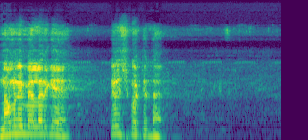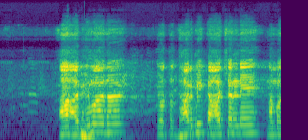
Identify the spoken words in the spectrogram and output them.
ನಮ್ಮ ನಿಮ್ಮೆಲ್ಲರಿಗೆ ತಿಳಿಸಿಕೊಟ್ಟಿದ್ದಾರೆ. ಆ ಅಭಿಮಾನ, ಇವತ್ತು ಧಾರ್ಮಿಕ ಆಚರಣೆ, ನಮ್ಮ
